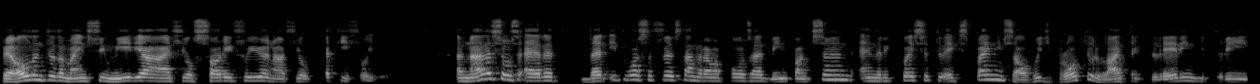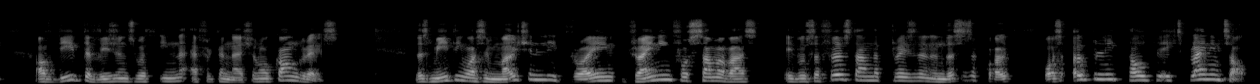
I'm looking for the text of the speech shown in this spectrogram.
beholden to the mainstream media. I feel sorry for you and I feel pity for you. Another source added that it was the first time Ramaphosa had been concerned and requested to explain himself, which brought to light the glaring degree of deep divisions within the African National Congress. This meeting was emotionally drain, draining for some of us. It was the first time the president, and this is a quote, was openly told to explain himself,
